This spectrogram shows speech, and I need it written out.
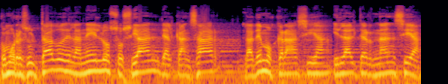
como resultado del anhelo social de alcanzar la democracia y la alternancia.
